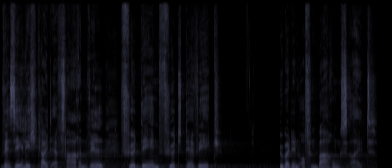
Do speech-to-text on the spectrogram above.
Wer Seligkeit erfahren will, für den führt der Weg über den Offenbarungseid,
